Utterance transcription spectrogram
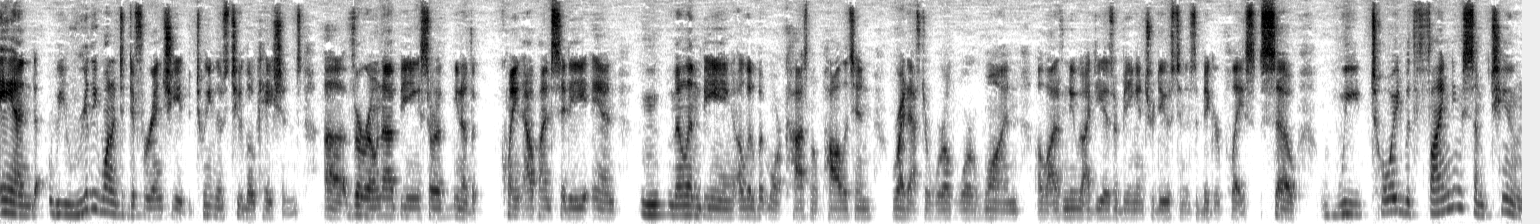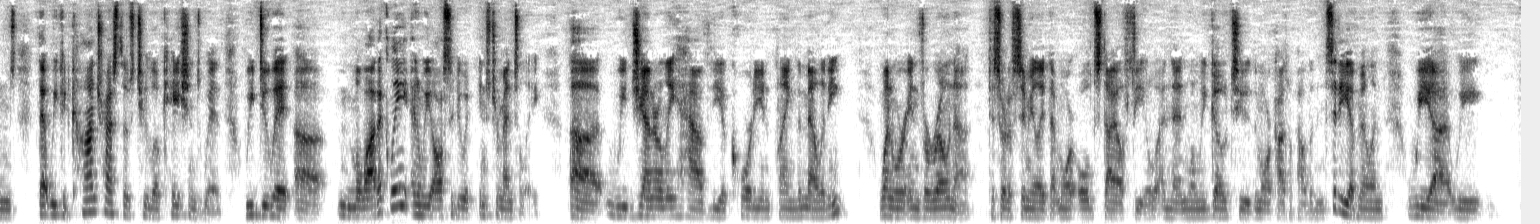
and we really wanted to differentiate between those two locations. Uh, Verona being sort of you know the quaint alpine city, and M- Milan being a little bit more cosmopolitan. Right after World War One, a lot of new ideas are being introduced, and it's a bigger place. So we toyed with finding some tunes that we could contrast those two locations with. We do it uh, melodically, and we also do it instrumentally. Uh, we generally have the accordion playing the melody when we're in Verona to sort of simulate that more old style feel, and then when we go to the more cosmopolitan city of Milan, we uh, we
